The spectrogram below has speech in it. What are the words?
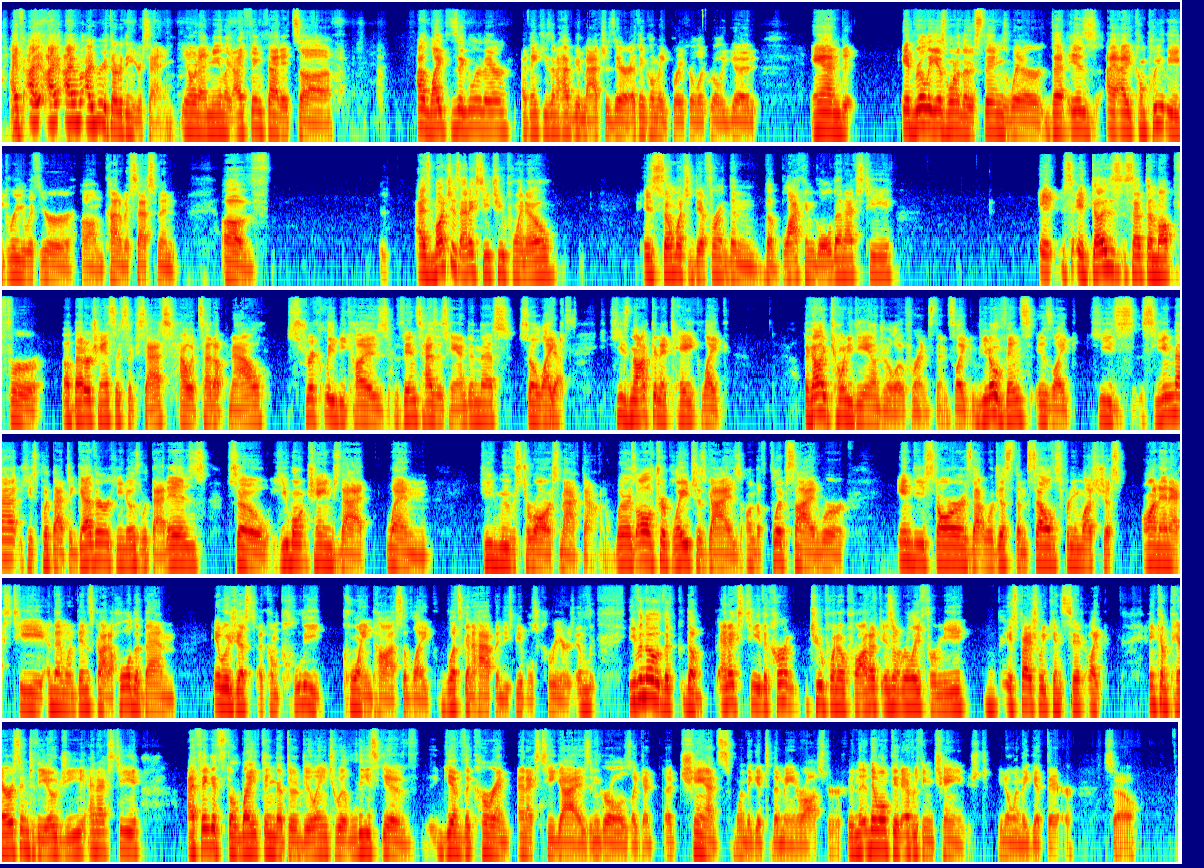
I I I I agree with everything you're saying. You know what I mean? Like I think that it's uh I like Ziggler there. I think he's gonna have good matches there. I think he'll make Breakker look really good. And it really is one of those things where that is I, I completely agree with your um, kind of assessment of as much as NXT 2.0 is so much different than the black and gold NXT, it it does set them up for a better chance of success how it's set up now, strictly because Vince has his hand in this. So like yes. he's not gonna take like a guy like Tony D'Angelo, for instance, like you know, Vince is like he's seen that, he's put that together, he knows what that is, so he won't change that when he moves to Raw or SmackDown. Whereas all of Triple H's guys on the flip side were indie stars that were just themselves pretty much just on NXT. And then when Vince got a hold of them, it was just a complete coin toss of like what's going to happen these people's careers. And even though the the NXT the current 2.0 product isn't really for me, especially consider like in comparison to the OG NXT, I think it's the right thing that they're doing to at least give give the current NXT guys and girls like a, a chance when they get to the main roster. And they, they won't get everything changed, you know, when they get there. So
